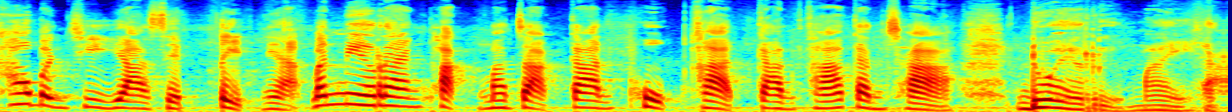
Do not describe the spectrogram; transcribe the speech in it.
เข้าบัญชียาเสพติดเนี่ยมันมีแรงผลักมาจากการผูกขาดการค้ากัญชาด้วยหรือไม่ค่ะ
